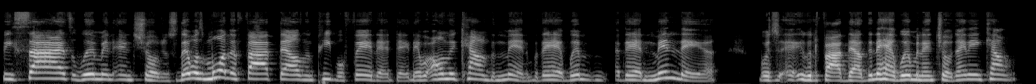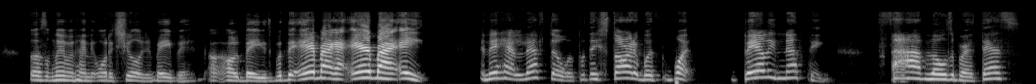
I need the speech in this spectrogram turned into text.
besides women and children. So there was more than 5,000 people fed that day. They were only counting the men, but they had women, they had men there, which eh, it was 5,000. Then they had women and children. They didn't count us women, honey, or the children, baby, uh, all the babies. But the, everybody got, everybody ate. And they had leftovers, but they started with what? Barely nothing. Five loaves of bread. That's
